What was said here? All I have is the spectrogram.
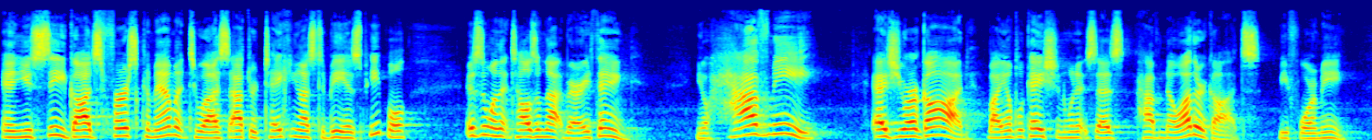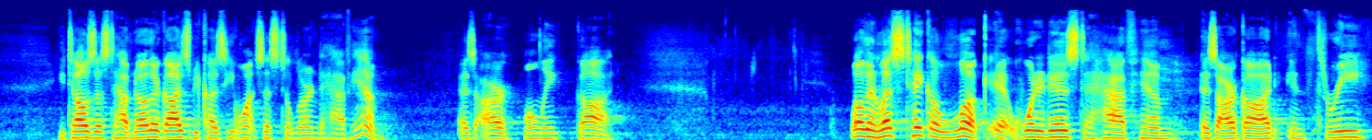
And you see, God's first commandment to us after taking us to be his people is the one that tells him that very thing. You know, have me as your God, by implication, when it says, have no other gods before me. He tells us to have no other gods because he wants us to learn to have him as our only God. Well, then, let's take a look at what it is to have him as our God in three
